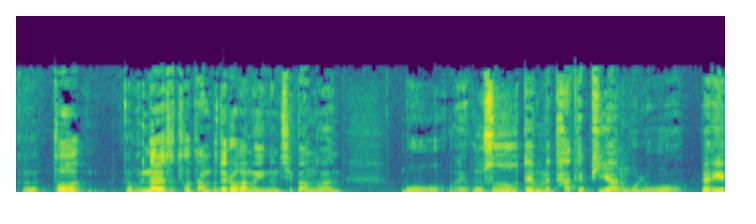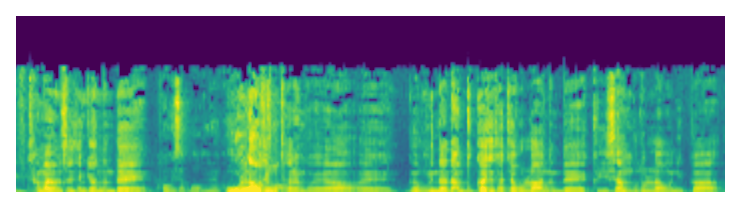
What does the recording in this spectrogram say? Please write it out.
그더그 우리나라에서 더 남부 내려가면 있는 지방은 뭐 예, 홍수 때문에 다 대피하는 걸로. 그러니까 이게 장마 연선이 생겼는데 거기서 머물고 올라오지 못하는 거예요. 예. 그러니까 우리나라 남부까지는 살짝 올라왔는데 그 이상 못 올라오니까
